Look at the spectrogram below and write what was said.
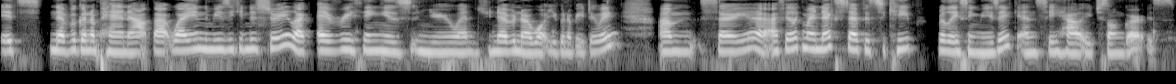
it's never going to pan out that way in the music industry. Like everything is new and you never know what you're going to be doing. Um, so yeah, I feel like my next step is to keep releasing music and see how each song goes.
